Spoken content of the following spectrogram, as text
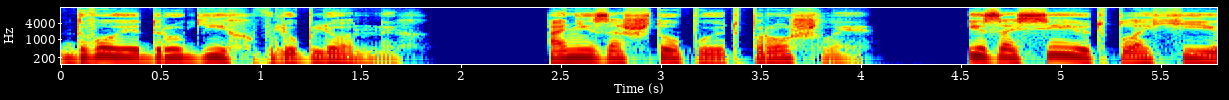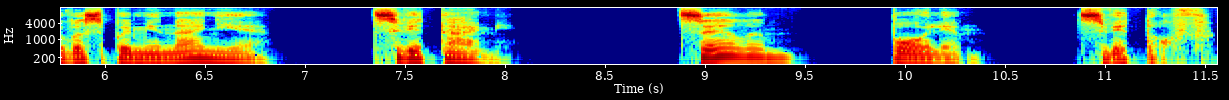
двое других влюбленных. Они заштопают прошлое и засеют плохие воспоминания цветами. Целым полем цветов.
